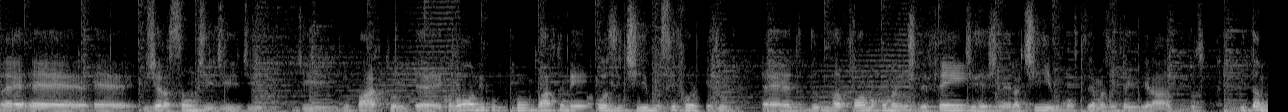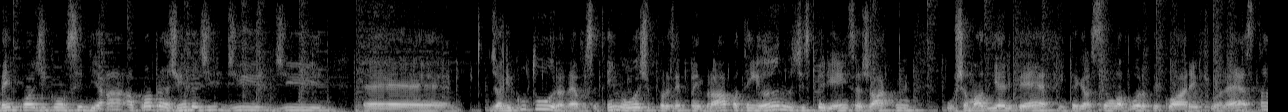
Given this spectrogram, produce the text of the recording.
é, é, é, geração de, de, de, de impacto é, econômico, com impacto também positivo, se for feito é, da forma como a gente defende, regenerativo, com sistemas integrados, e também pode conciliar a própria agenda de, de, de, é, de agricultura. Né? Você tem hoje, por exemplo, a Embrapa tem anos de experiência já com o chamado ILPF, Integração Lavoura, Pecuária e Floresta,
